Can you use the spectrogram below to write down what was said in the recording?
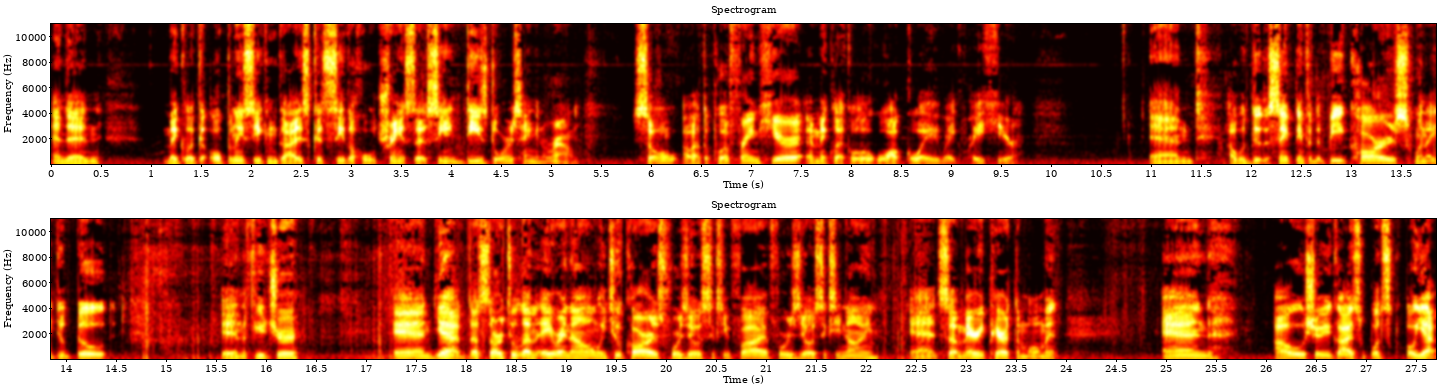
and then make like an opening so you can guys could see the whole train instead of seeing these doors hanging around. So I'll have to put a frame here and make like a little walkway right right here. And I will do the same thing for the B cars when I do build in the future. And yeah, that's the R211A right now. Only two cars, 4065, 4069. And it's a merry pair at the moment. And I will show you guys what's... Oh yeah,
